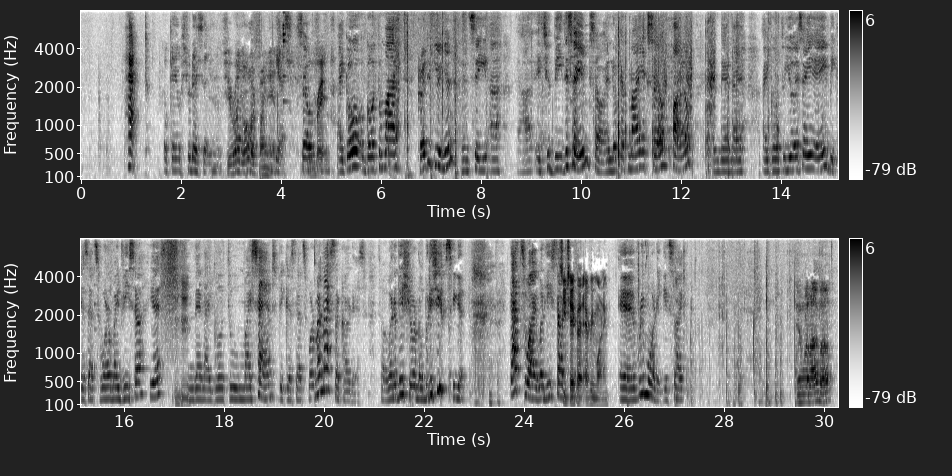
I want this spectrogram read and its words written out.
hacked, okay? Should I say? Yeah, She runs all her finances. Yes. So Right. I go go to my credit union and see uh, uh, it should be the same. So I look at my Excel file and then I I go to USAA because that's where my Visa is, and then I go to my Sam's because that's where my Mastercard is. So I want to be sure nobody's using it. that's why when he So starts you check that every morning. every morning, it's like And when I'm up,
